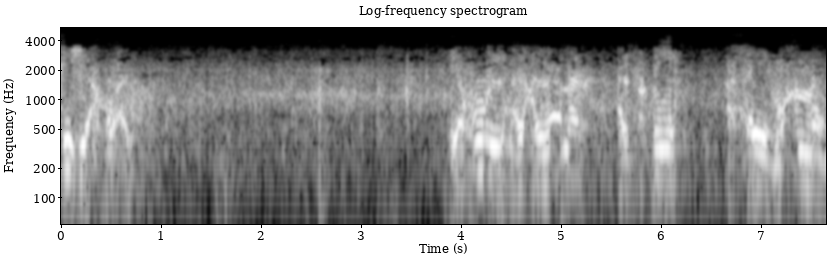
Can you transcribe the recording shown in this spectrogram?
فيه أقوال. يقول العلامة الفقيه السيد محمد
